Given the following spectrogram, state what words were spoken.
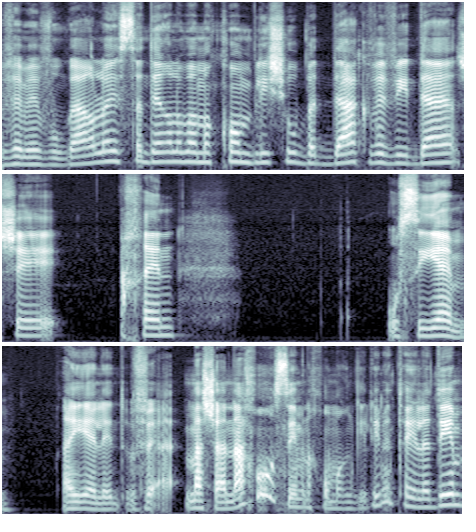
ומבוגר לא יסדר לו במקום בלי שהוא בדק ווידא שאכן הוא סיים, הילד. ומה שאנחנו עושים, אנחנו מרגילים את הילדים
